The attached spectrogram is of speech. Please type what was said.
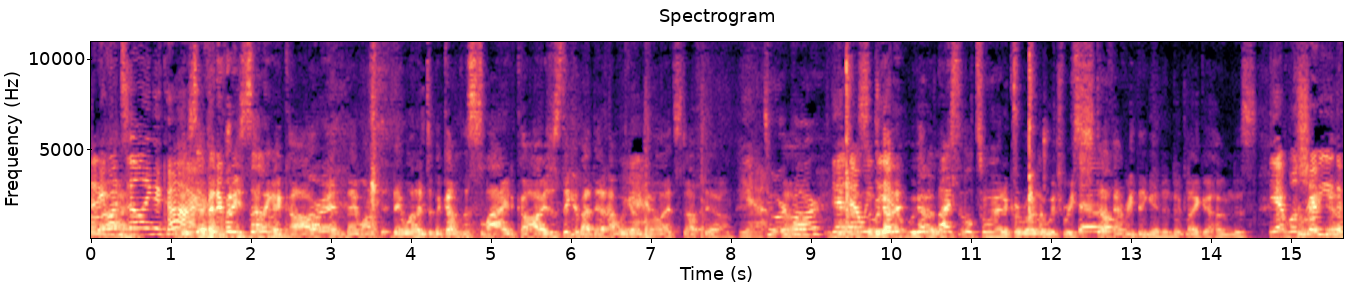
anyone selling a car? So if anybody's selling a car and they want they want it to become the slide car, just think about that. How are we Yeah. gonna get all that stuff down? Yeah. Tour Uh, car? Yeah, no, we so we do. got a, we got a nice little Toyota Corolla which we So- stuff everything in and look like a homeless. Yeah, we'll show you the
